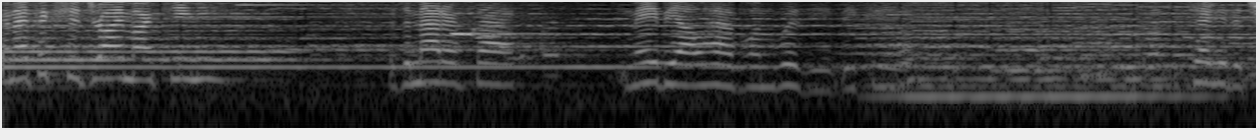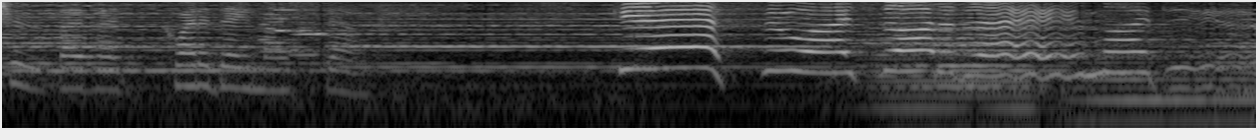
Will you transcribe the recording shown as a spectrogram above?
Can I fix you a dry martini? As a matter of fact, maybe I'll have one with you because. Well, to tell you the truth, I've had quite a day myself. Guess who I saw today, my dear?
